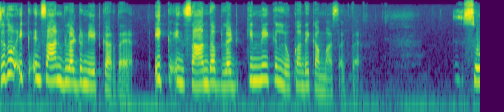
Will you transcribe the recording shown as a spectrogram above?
ਜਦੋਂ ਇੱਕ ਇਨਸਾਨ ਬਲੱਡ ਡੋਨੇਟ ਕਰਦਾ ਹੈ, ਇੱਕ ਇਨਸਾਨ ਦਾ ਬਲੱਡ ਕਿੰਨੇ ਕੁ ਲੋਕਾਂ ਦੇ ਕੰਮ ਆ ਸਕਦਾ ਹੈ? ਸੋ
